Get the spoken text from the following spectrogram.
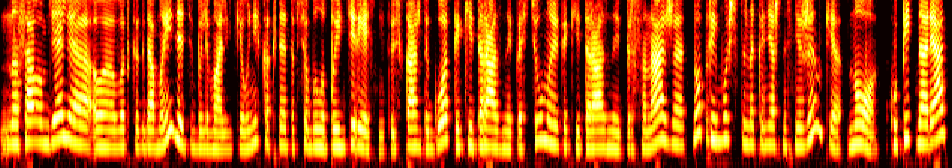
на самом деле, э, вот когда мои дети были маленькие, у них как-то это все было поинтереснее. То есть каждый год какие-то разные костюмы, какие-то разные персонажи. Но преимущественно, конечно, снежинки, но купить наряд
